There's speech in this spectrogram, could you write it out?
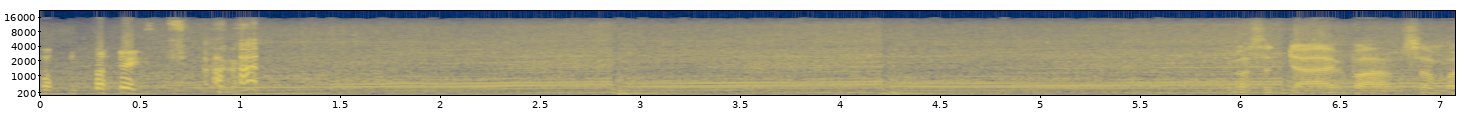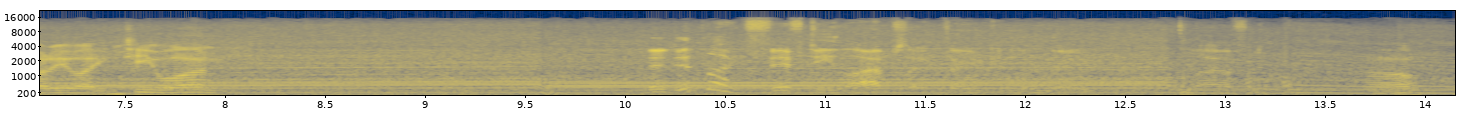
Oh my god. They must have dive bombed somebody like T1. They did like 50 laps, I think, and then they left. Oh.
